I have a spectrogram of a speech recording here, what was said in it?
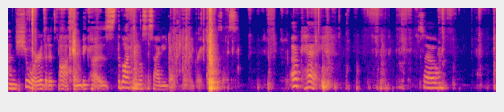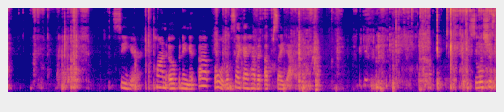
I'm sure that it's awesome because the Black Needle Society does really great boxes. Okay. So, let's see here. Upon opening it up, oh, it looks like I have it upside down. So let's just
